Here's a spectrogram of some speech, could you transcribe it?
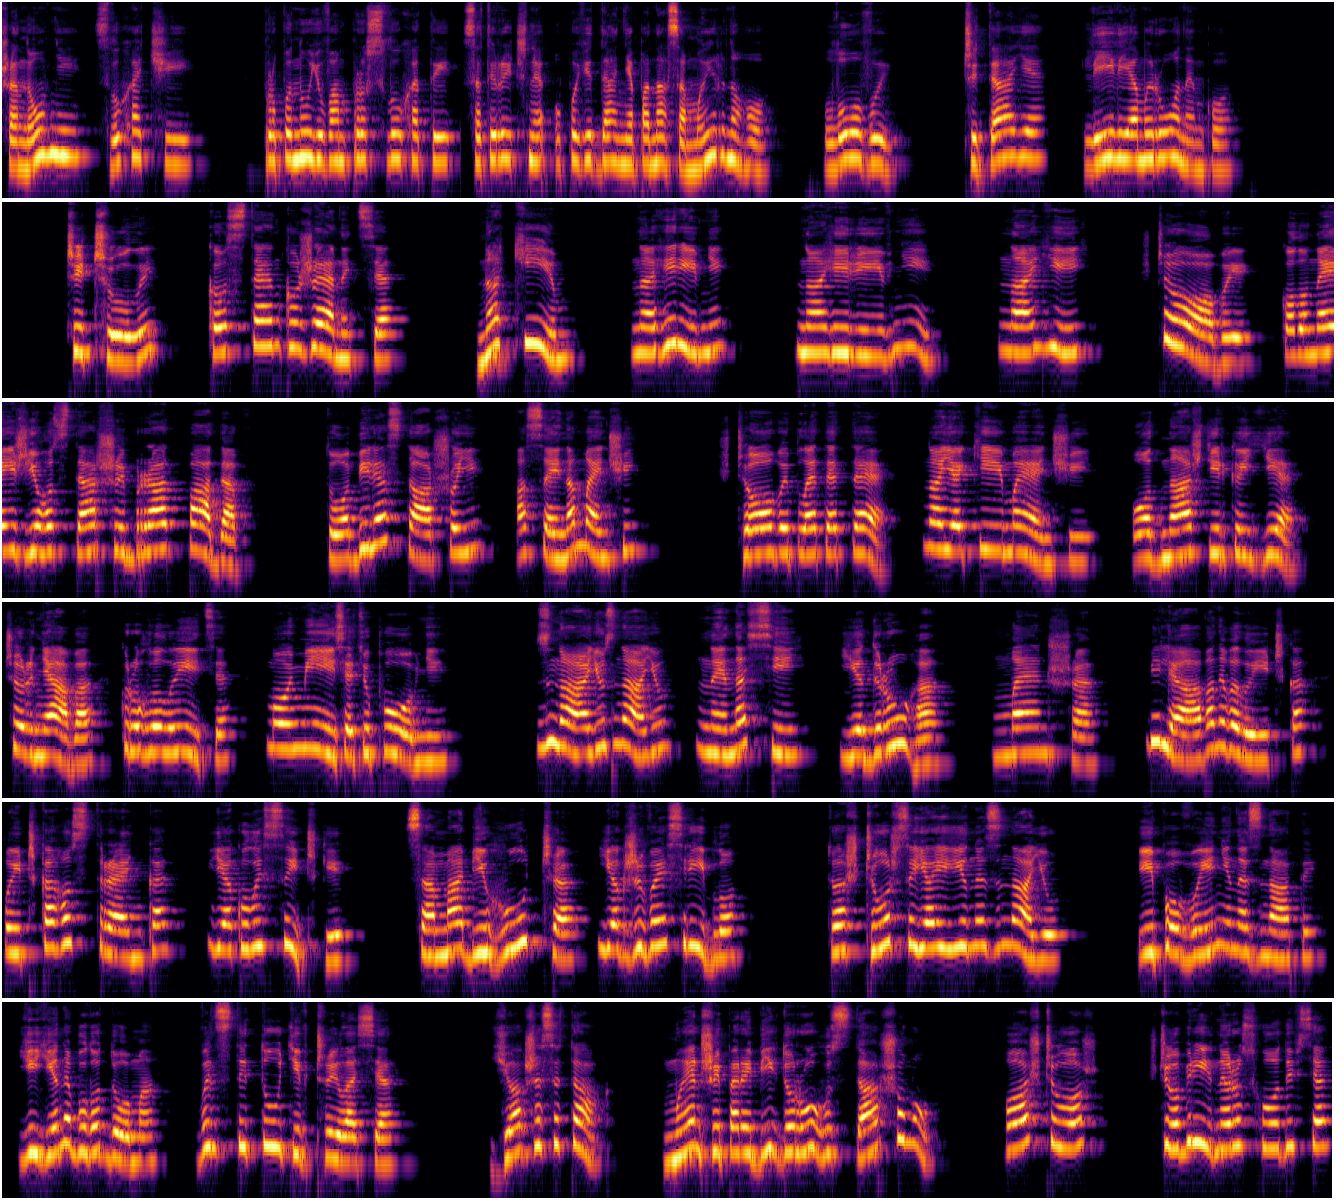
Шановні слухачі, пропоную вам прослухати сатиричне оповідання Панаса Мирного Лови. Читає Лілія Мироненко. Чи чули? Костенко жениться. На кім? На гірівні. На гірівні? На їй. Що ви? Коло неї ж його старший брат падав. То біля старшої, а сей на меншій. Що ви плетете? На якій меншій? Одна ж тільки є, чорнява, круглолиця, мов місяць у повні. Знаю, знаю, не на сій. Є друга, менша, білява невеличка, пичка гостренька, як у лисички, сама бігуча, як живе срібло. Та що ж це я її не знаю? І повинні не знати. Її не було дома. В інституті вчилася. Як же це так? Менший перебіг дорогу старшому? А що ж? Щоб рід не розходився?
